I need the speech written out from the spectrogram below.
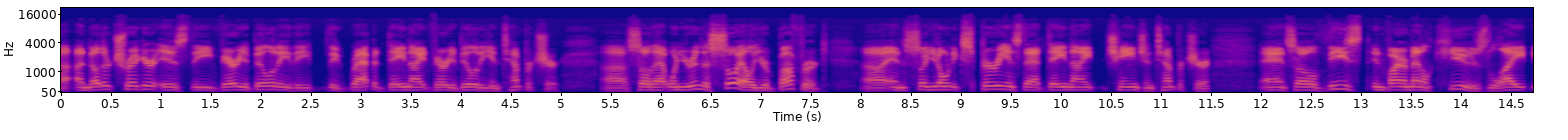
Uh, another trigger is the variability, the, the rapid day night variability in temperature, uh, so that when you're in the soil, you're buffered, uh, and so you don't experience that day night change in temperature. And so these environmental cues, light,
